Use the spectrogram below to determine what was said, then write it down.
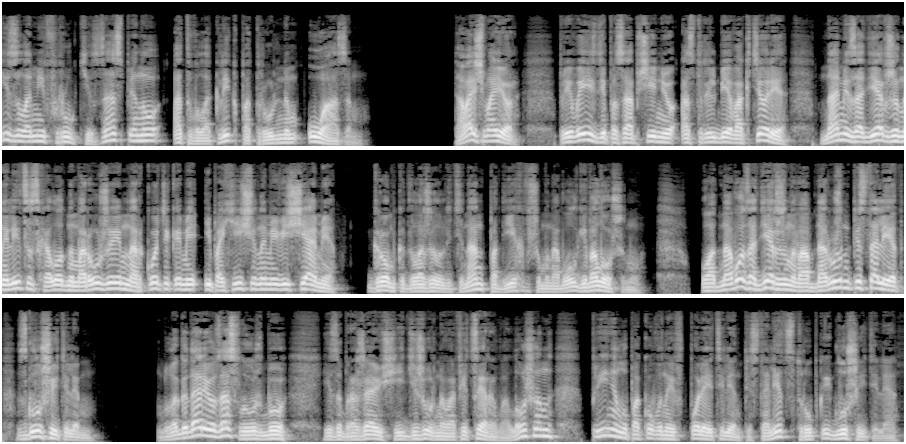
и, заломив руки за спину, отволокли к патрульным УАЗам. «Товарищ майор, при выезде по сообщению о стрельбе в актере нами задержаны лица с холодным оружием, наркотиками и похищенными вещами», громко доложил лейтенант подъехавшему на Волге Волошину. «У одного задержанного обнаружен пистолет с глушителем». «Благодарю за службу», — изображающий дежурного офицера Волошин принял упакованный в полиэтилен пистолет с трубкой глушителя.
